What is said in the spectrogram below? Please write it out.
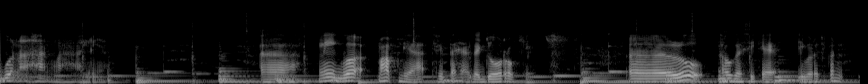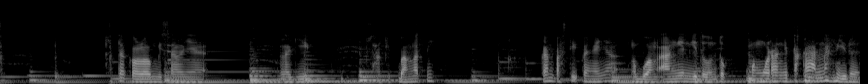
itu gue nahan lah akhirnya. Uh, nih gue maaf nih ya ceritanya agak jorok ya uh, lu tau gak sih kayak ibaratnya kan kita kalau misalnya lagi sakit banget nih kan pasti pengennya ngebuang angin gitu untuk mengurangi tekanan gitu.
